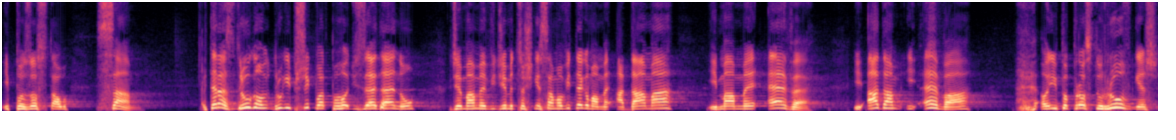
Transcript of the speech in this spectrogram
i pozostał sam. I teraz drugą, drugi przykład pochodzi z Edenu, gdzie mamy, widzimy coś niesamowitego. Mamy Adama i mamy Ewę. I Adam i Ewa, oni po prostu również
